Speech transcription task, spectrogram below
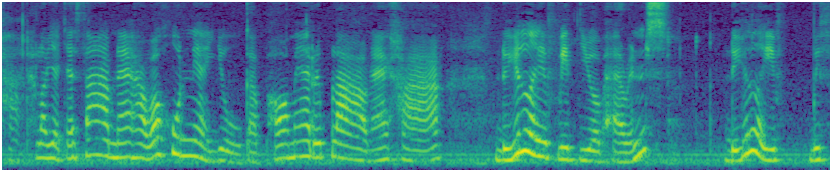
ค่ะ ถ้าเราอยากจะทราบนะคะว่าคุณเนี่ยอยู่กับพ่อแม่หรือเปล่านะคะ Do you live with your parents Do you live with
